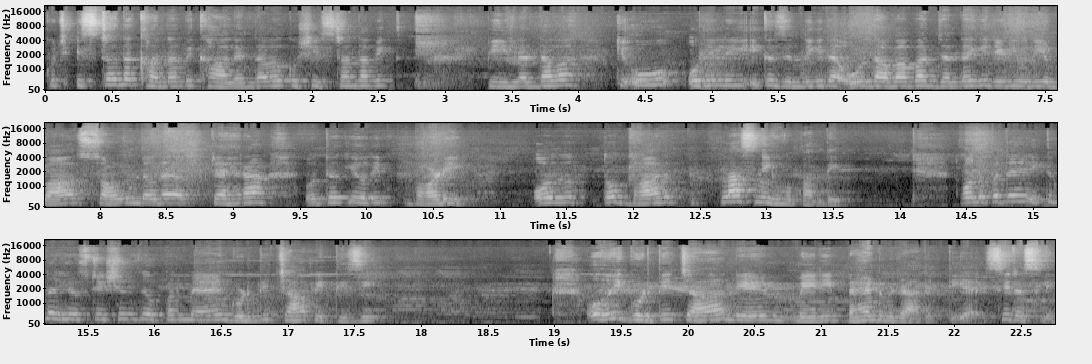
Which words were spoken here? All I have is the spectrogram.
ਕੁਝ ਇਸ ਤਰ੍ਹਾਂ ਦਾ ਖਾਣਾ ਵੀ ਖਾ ਲੈਂਦਾ ਵਾ ਕੁਝ ਇਸ ਤਰ੍ਹਾਂ ਦਾ ਵੀ ਪੀ ਲੈਂਦਾ ਵਾ ਕਿ ਉਹ ਉਹਦੇ ਲਈ ਇੱਕ ਜ਼ਿੰਦਗੀ ਦਾ ਉਹ ਦਾਵਾ ਬਣ ਜਾਂਦਾ ਕਿ ਜਿਹੜੀ ਉਹਦੀ ਆਵਾਜ਼ ਸਾਊਂਡ ਉਹਦਾ ਚਿਹਰਾ ਉਦੋਂ ਕਿ ਉਹਦੀ ਬਾਡੀ ਉਹ ਤੋਂ ਬਾਅਦ ਪਲੱਸ ਨਹੀਂ ਹੋ ਪਾਉਂਦੀ। ਤੁਹਾਨੂੰ ਪਤਾ ਹੈ, ਇੱਕ ਨਾ ਹਿਲ ਸਟੇਸ਼ਨ ਦੇ ਉੱਪਰ ਮੈਂ ਗੁੜ ਦੀ ਚਾਹ ਪੀਤੀ ਸੀ। ਉਹੀ ਗੁੜ ਦੀ ਚਾਹ ਨੇ ਮੇਰੀ ਬੈਂਡ ਵਜਾ ਦਿੱਤੀ ਹੈ ਸੀਰੀਅਸਲੀ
